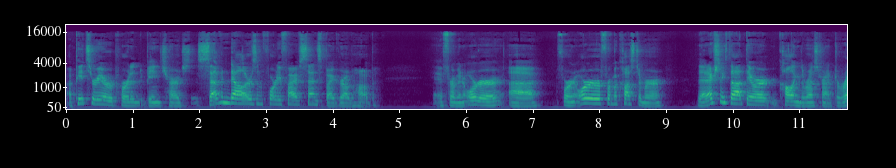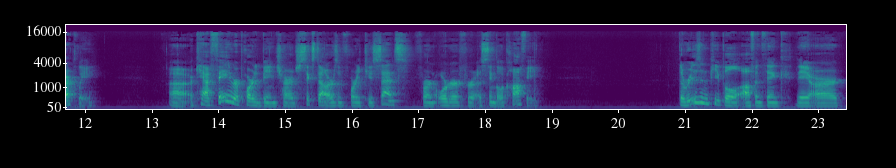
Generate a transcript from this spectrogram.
a pizzeria reported being charged $7.45 by Grubhub from an order uh, for an order from a customer that actually thought they were calling the restaurant directly. Uh, a cafe reported being charged $6.42 for an order for a single coffee. The reason people often think they are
